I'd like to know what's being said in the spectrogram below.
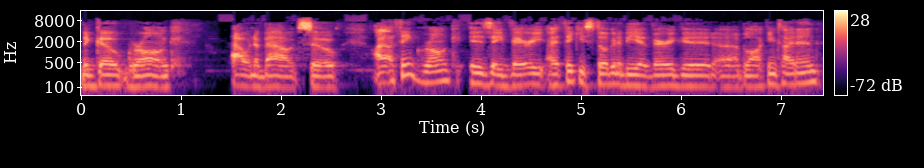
the goat Gronk out and about. So I, I think Gronk is a very. I think he's still going to be a very good uh, blocking tight end.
